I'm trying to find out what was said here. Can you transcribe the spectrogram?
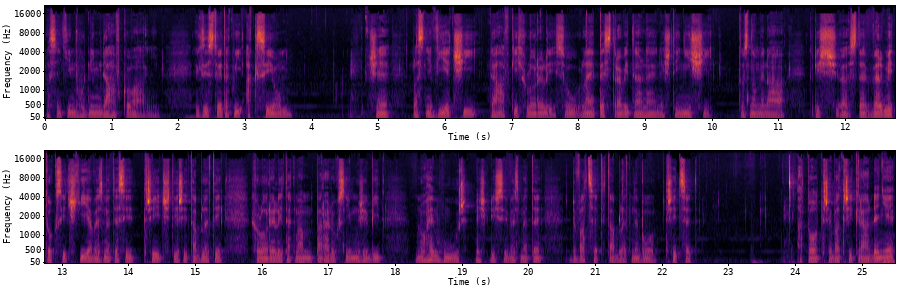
vlastně tím vhodným dávkováním. Existuje takový axiom, že vlastně větší dávky chlorely jsou lépe stravitelné než ty nižší. To znamená, když jste velmi toxičtí a vezmete si 3-4 tablety chlorely, tak vám paradoxně může být mnohem hůř, než když si vezmete 20 tablet nebo 30. A to třeba třikrát denně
